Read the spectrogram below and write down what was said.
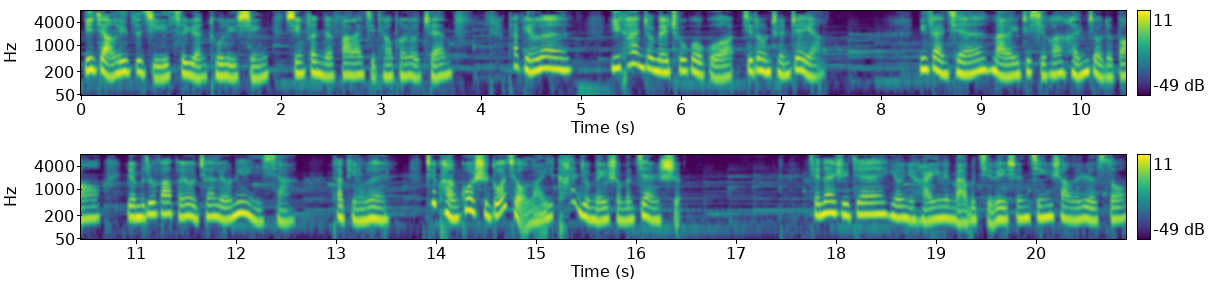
你奖励自己一次远途旅行，兴奋地发了几条朋友圈，他评论：“一看就没出过国，激动成这样。”你攒钱买了一只喜欢很久的包，忍不住发朋友圈留念一下。他评论：“这款过时多久了？一看就没什么见识。”前段时间有女孩因为买不起卫生巾上了热搜，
